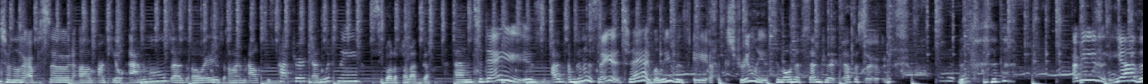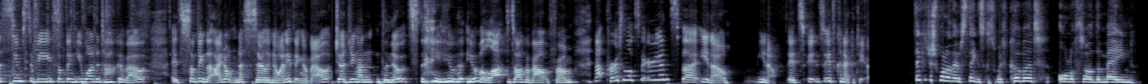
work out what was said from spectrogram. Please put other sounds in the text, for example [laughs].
Everyone to another episode of Archaeo Animals. As always, I'm Alex Fitzpatrick, and with me, Simona Falanga. and today is I'm, I'm gonna say it. Today, I believe, is a extremely Simona-centric episode. This, [laughs] I mean, yeah, this seems to be something you want to talk about. It's something that I don't necessarily know anything about. Judging on the notes, [laughs] you you have a lot to talk about from not personal experience, but you know, you know, it's it's it's connected to you. I think it's just one of those things because we've covered all of the main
